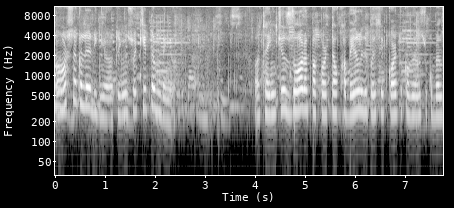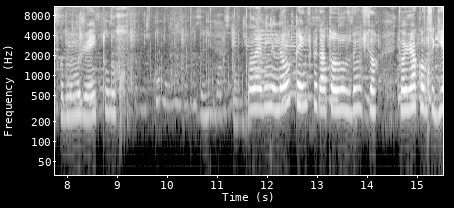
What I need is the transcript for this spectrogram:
Nossa, galerinha, tem isso aqui também, ó. Ó, tem tesoura pra cortar o cabelo e depois você corta o cabelo, seu cabelo fica do mesmo jeito. Galerinha, não tente pegar todos os 20 que eu, que eu já consegui.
